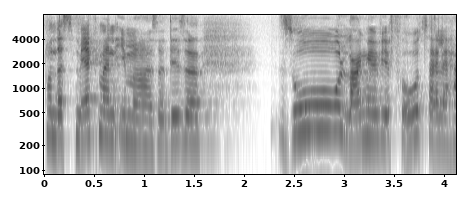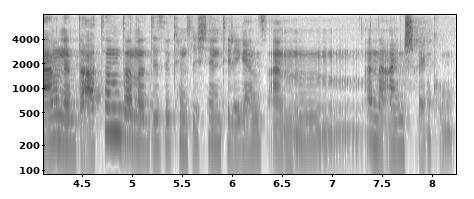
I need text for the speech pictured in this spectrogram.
Und das merkt man immer. Also diese, so lange wir Vorurteile haben in Daten, dann hat diese künstliche Intelligenz ein, eine Einschränkung.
